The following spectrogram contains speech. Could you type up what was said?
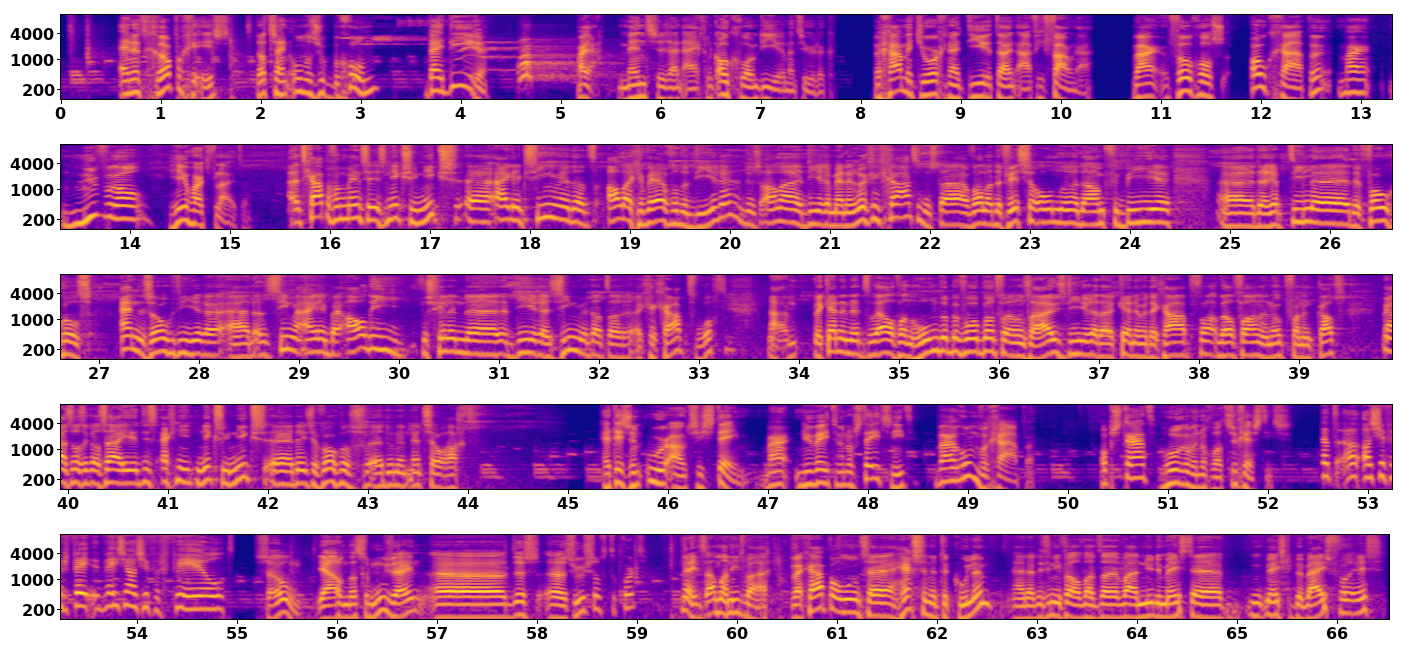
En het grappige is dat zijn onderzoek begon bij dieren. Maar ja, mensen zijn eigenlijk ook gewoon dieren natuurlijk. We gaan met Jorg naar dierentuin Avifauna, waar vogels ook gapen, maar nu vooral heel hard fluiten. Het gapen van mensen is niks unieks. Uh, eigenlijk zien we dat alle gewervelde dieren, dus alle dieren met een ruggengraat, dus daar vallen de vissen onder, de amfibieën, uh, de reptielen, de vogels en de zoogdieren. Uh, dat zien we eigenlijk bij al die verschillende dieren zien we dat er gegaapt wordt. Nou, we kennen het wel van honden bijvoorbeeld, van onze huisdieren. Daar kennen we de gaap wel van en ook van een kat. Maar ja, zoals ik al zei, het is echt niet niks unieks. Deze vogels doen het net zo hard. Het is een oeroud systeem, maar nu weten we nog steeds niet waarom we gapen. Op straat horen we nog wat suggesties. Dat als je verve- wees je als je verveelt. Zo, ja, omdat ze moe zijn. Uh, dus zuurstoftekort. Nee, dat is allemaal niet waar. We gapen om onze hersenen te koelen. En dat is in ieder geval wat, waar nu de meeste, meeste bewijs voor is.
